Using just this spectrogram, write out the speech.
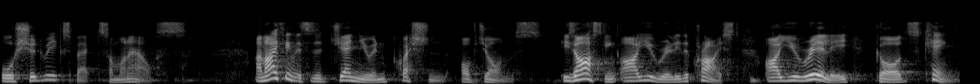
or should we expect someone else? And I think this is a genuine question of John's. He's asking, Are you really the Christ? Are you really God's King?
